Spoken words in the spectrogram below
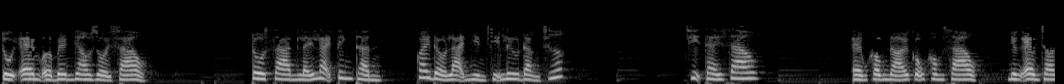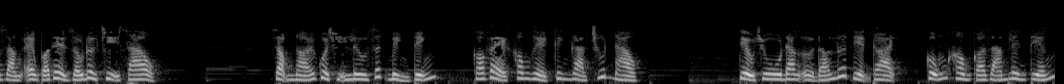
Tụi em ở bên nhau rồi sao? Tô San lấy lại tinh thần, quay đầu lại nhìn chị Lưu đằng trước. Chị thấy sao? Em không nói cũng không sao, nhưng em cho rằng em có thể giấu được chị sao? Giọng nói của chị Lưu rất bình tĩnh, có vẻ không hề kinh ngạc chút nào. Tiểu Chu đang ở đó lướt điện thoại, cũng không có dám lên tiếng.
